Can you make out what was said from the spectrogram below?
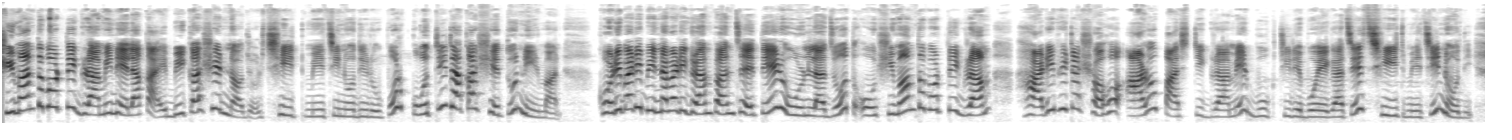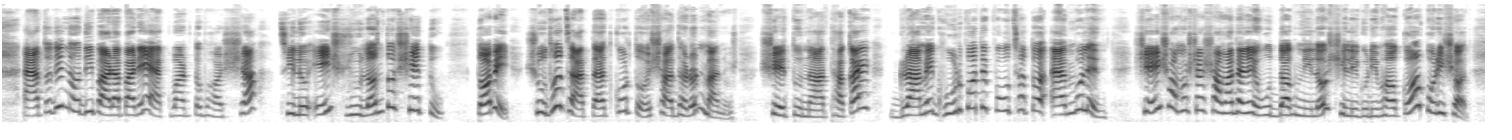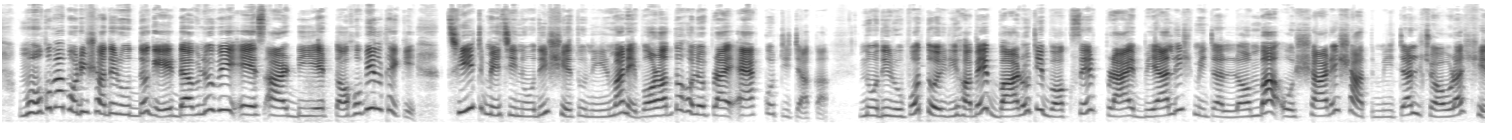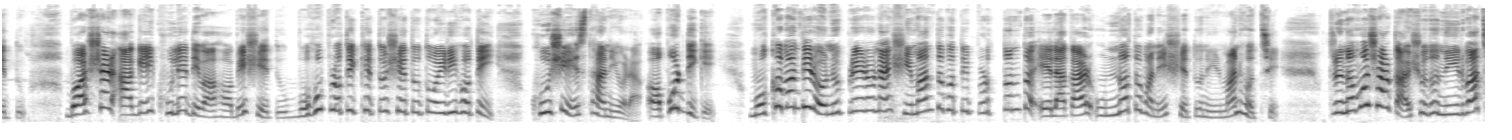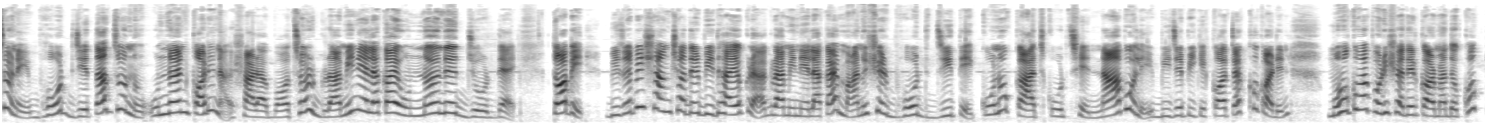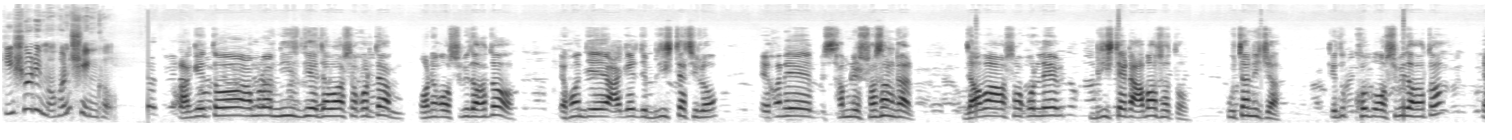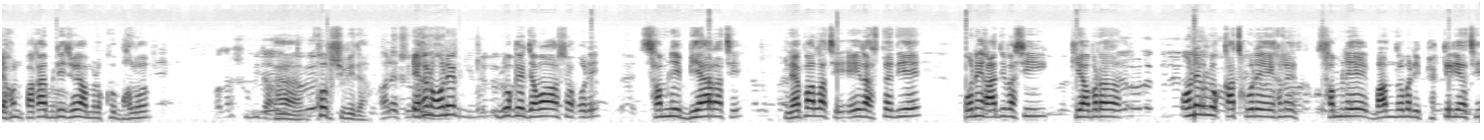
সীমান্তবর্তী গ্রামীণ এলাকায় বিকাশের নজর, ছিট মেচি নদীর উপর কোটি টাকা সেতু নির্মাণ। খড়িবাড়ি, বিন্নাবাড়ি গ্রাম পঞ্চায়েতের উর্লাজোত ও সীমান্তবর্তী গ্রাম হাড়িভিটা সহ আরও পাঁচটি গ্রামের বুক চিরে বয়ে গেছে ছিট মেচি নদী। এতদিন নদী পারাপারে একমাত্র ভরসা ছিল এই ঝুলন্ত সেতু। তবে শুধু যাতায়াত করত সাধারণ মানুষ। সেতু না থাকায় গ্রামে ঘুরপথে পৌঁছাতো অ্যাম্বুলেন্স। সেই সমস্যার সমাধানের উদ্যোগ নিল শিলিগুড়ি মহকুমা পরিষদ। মহকুমা পরিষদের উদ্যোগে ডাব্লিউবিএসআরডি এর তহবিল থেকে ছিট মেচি নদীর সেতু নির্মাণে বরাদ্দ হলো প্রায় এক কোটি টাকা। নদীর উপর তৈরি হবে বারোটি বক্সের প্রায় বিয়াল্লিশ মিটার লম্বা ও সাড়ে সাত মিটার চওড়া সেতু। বর্ষার আগেই খুলে দেওয়া হবে সেতু। বহু প্রতীক্ষিত সেতু তৈরি হতেই খুশি স্থানীয়রা। অপরদিকে, মুখ্যমন্ত্রীর অনুপ্রেরণায় সীমান্তবর্তী প্রত্যন্ত এলাকার উন্নত মানের সেতু নির্মাণ হচ্ছে। তৃণমূল সরকার শুধু নির্বাচনে ভোট জেতার জন্য উন্নয়ন করে না, সারা বছর গ্রামীণ এলাকায় উন্নয়নের জোর দেয়। তবে বিজেপি সাংসদের বিধায়করা গ্রামীণ এলাকায় মানুষের ভোট জিতে কোনো কাজ করছে না বলে বিজেপিকে কটাক্ষ করেন মহকুমা পরিষদের কর্মাধ্যক্ষ কিশোরী মোহন সিংহ। আগে তো আমরা নিচ দিয়ে যাওয়া আসা করতাম, অনেক অসুবিধা হতো। এখন যে আগের যে ব্রিজটা ছিল, এখানে সামনে শ্মশান ঘাট যাওয়া আসা করলে ব্রিজটা একটা আবাস হতো, উঁচা নিচা। কিন্তু খুব অসুবিধা হতো, এখন পাকা ব্রিজ হয়ে আমরা খুব ভালো হ্যাঁ খুব সুবিধা। অনেক এখানে অনেক লোকে যাওয়া আসা করে। সামনে বিহার আছে নেপাল আছে। এই রাস্তা দিয়ে অনেক আদিবাসী কি আমরা অনেক লোক কাজ করে। এখানে সামনে বান্দরবাড়ি ফ্যাক্টরি আছে।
